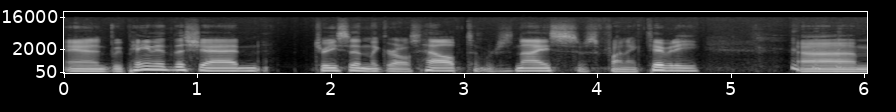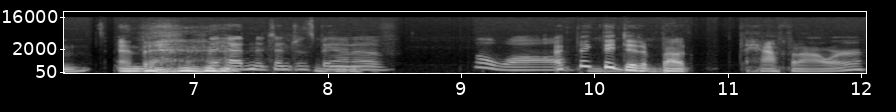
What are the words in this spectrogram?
and we painted the shed. Teresa and the girls helped, which was nice. It was a fun activity. Um, and then They had an attention span of a wall. I think they did about half an hour.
